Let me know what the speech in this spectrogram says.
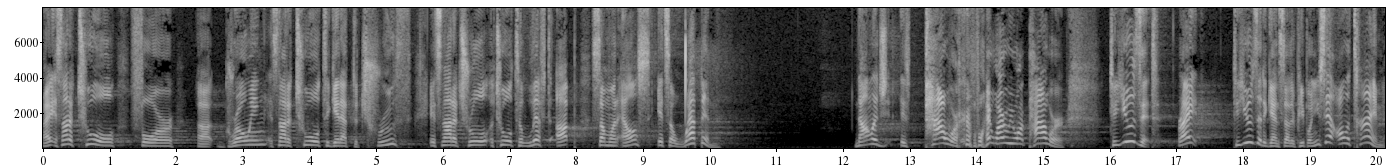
right? It's not a tool for uh, growing. It's not a tool to get at the truth. It's not a tool, a tool to lift up someone else. It's a weapon. Knowledge is power. why, why do we want power? To use it, right? To use it against other people. And you see it all the time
